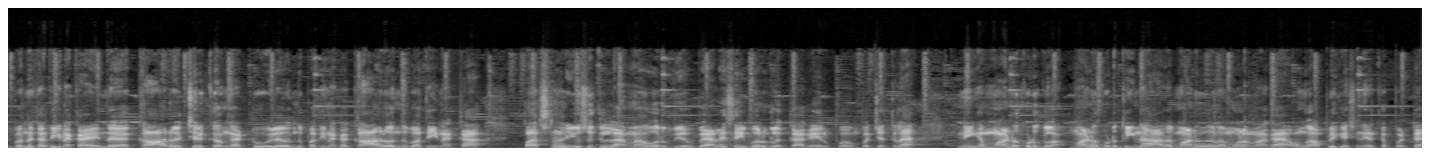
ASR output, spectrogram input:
இப்போ வந்து பார்த்தீங்கன்னாக்கா இந்த கார் வச்சுருக்கவங்க டூ வீலர் வந்து பார்த்தீங்கன்னாக்கா கார் வந்து பார்த்தீங்கன்னாக்கா பர்சனல் யூஸுக்கு இல்லாமல் ஒரு வேலை செய்பவர்களுக்காக இருப்போம் பட்சத்தில் நீங்கள் மனு கொடுக்கலாம். மனு கொடுத்தீங்கன்னா அந்த மனுகள் மூலமாக உங்கள் அப்ளிகேஷன் ஏற்கப்பட்டு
